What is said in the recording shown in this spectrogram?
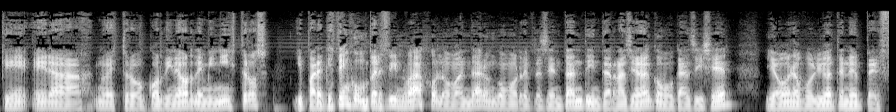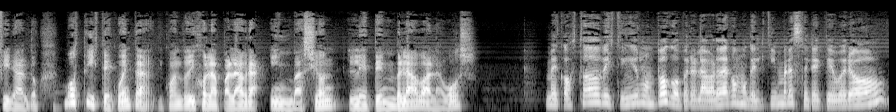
que era nuestro coordinador de ministros, y para que tenga un perfil bajo lo mandaron como representante internacional, como canciller, y ahora volvió a tener perfil alto. ¿Vos te diste cuenta que cuando dijo la palabra invasión le temblaba la voz? Me costó distinguirlo un poco, pero la verdad como que el timbre se le quebró,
